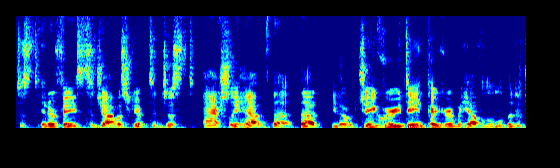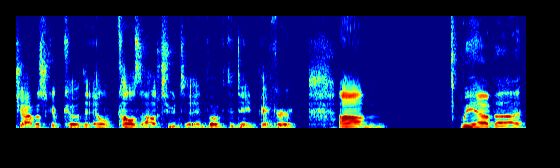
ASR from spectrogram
just interface to JavaScript and just actually have that that you know jQuery date picker, and we have a little bit of JavaScript code that Elm calls out to to invoke the date picker. Um, we have a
